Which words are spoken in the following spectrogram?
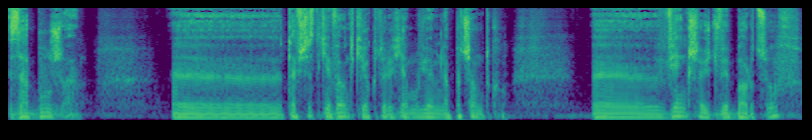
zaburza te wszystkie wątki, o których ja mówiłem na początku. E, większość wyborców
